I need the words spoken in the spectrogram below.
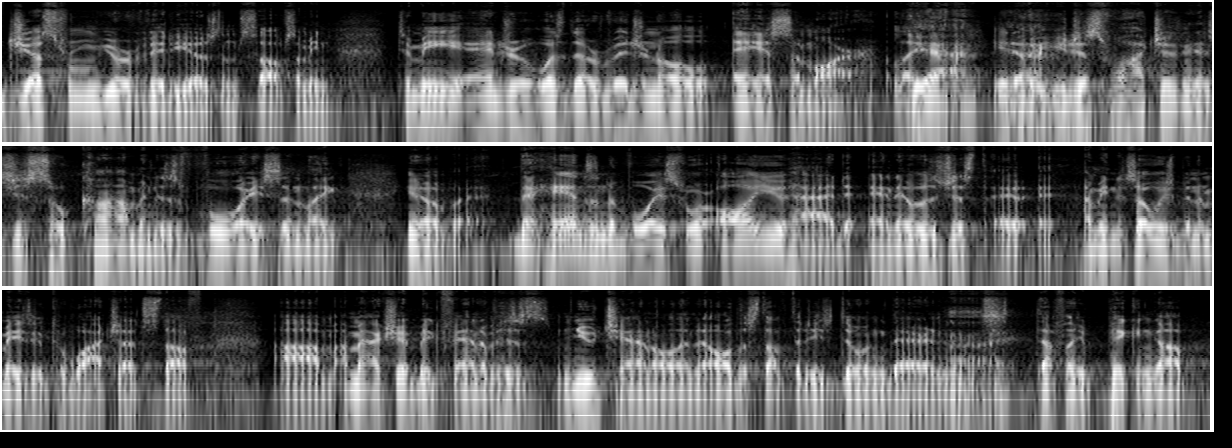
just from your videos themselves. I mean, to me, Andrew was the original ASMR. Like, yeah, you know, yeah. you just watch it and it's just so calm and his voice and like, you know, the hands and the voice were all you had. And it was just, I mean, it's always been amazing to watch that stuff. Um, I'm actually a big fan of his new channel and all the stuff that he's doing there. And it's definitely picking up.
